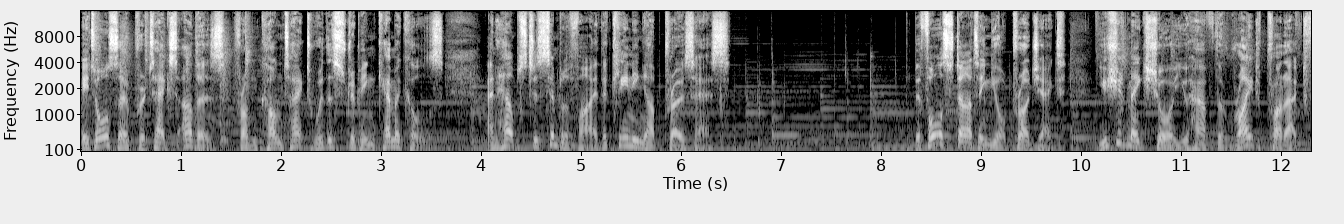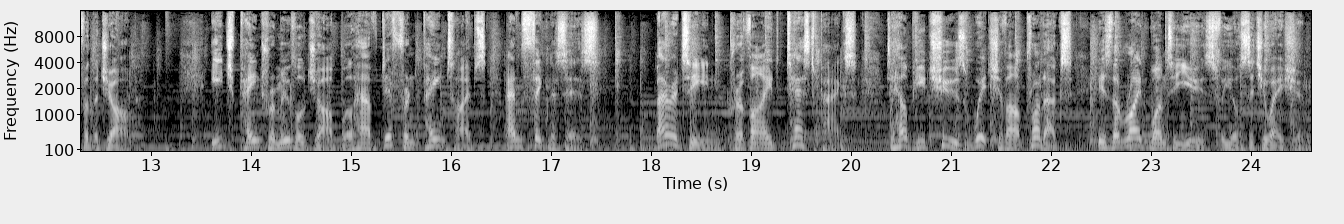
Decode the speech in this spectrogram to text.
It also protects others from contact with the stripping chemicals and helps to simplify the cleaning up process. Before starting your project, you should make sure you have the right product for the job. Each paint removal job will have different paint types and thicknesses. Barrettine provide test packs to help you choose which of our products is the right one to use for your situation.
